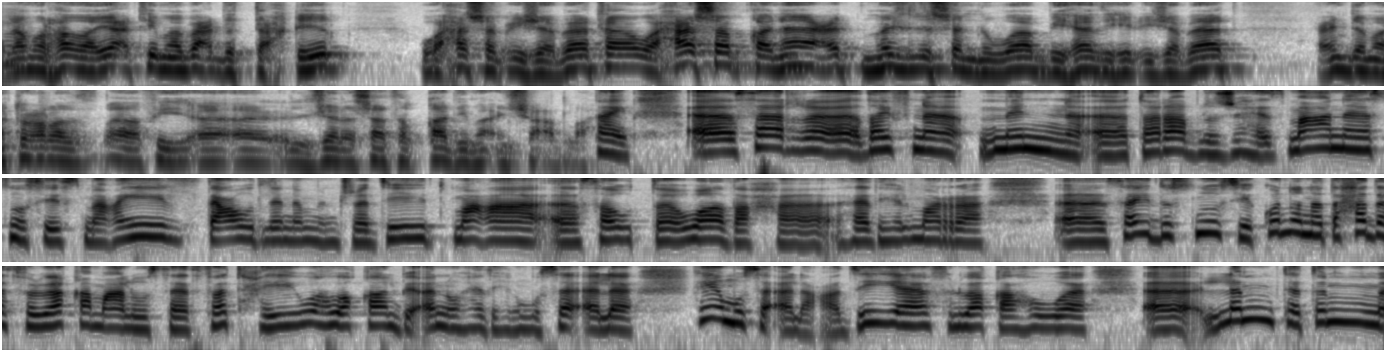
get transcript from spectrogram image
الأمر هذا يأتي ما بعد التحقيق وحسب إجاباتها وحسب قناعة مجلس النواب بهذه الإجابات عندما تعرض آه، في آه، آه، الجلسات القادمة إن شاء الله. طيب صار ضيفنا من طرابلس جهز معنا سنوسي إسماعيل تعود لنا من جديد مع صوت واضح هذه المرة. سيد سنوسي كنا نتحدث في الواقع مع الأستاذ فتحي وهو قال بأن هذه المساءلة هي مساءلة عادية. في الواقع هو لم تتم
